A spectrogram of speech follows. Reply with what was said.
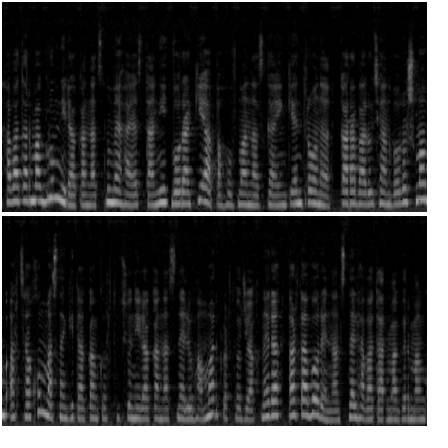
Հավատարմագրումն իրականացնում է Հայաստանի որակի ապահովման ազգային կենտրոնը։ Կառավարության որոշմամբ Արցախում մասնագիտական կրթություն իրականացնելու համար կրթօջախները պարտավոր են անցնել հավատարմագրման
